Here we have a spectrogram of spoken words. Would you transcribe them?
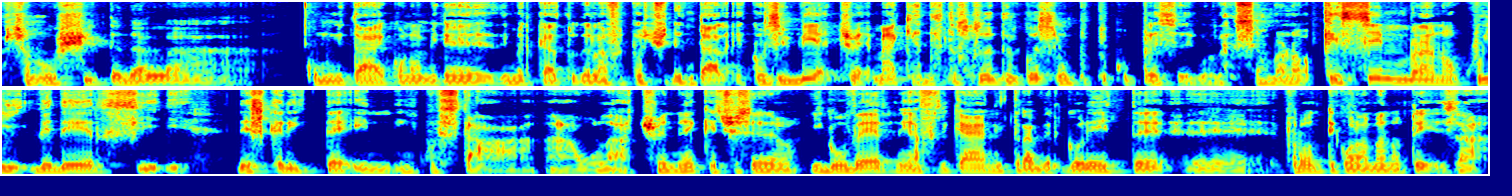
sono uscite dalla comunità economiche di mercato dell'Africa occidentale e così via, cioè Macchi ha detto scusate le cose sono un po' più complesse di quello che sembrano, che sembrano qui vedersi descritte in, in questa aula, cioè non è che ci siano i governi africani tra virgolette eh, pronti con la mano tesa,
